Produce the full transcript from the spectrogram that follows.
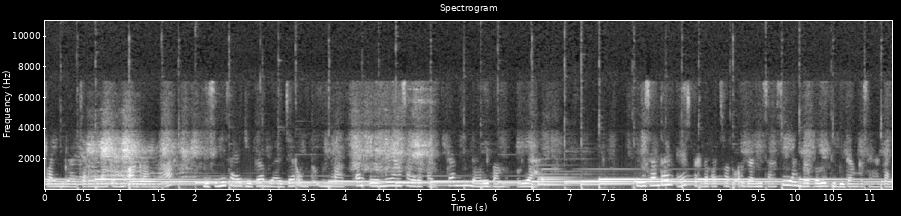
Selain belajar tentang ilmu agama, di sini saya juga belajar untuk menerapkan ilmu yang saya dapatkan dari bangku kuliah. Di pesantren S terdapat suatu organisasi yang bergelut di bidang kesehatan,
